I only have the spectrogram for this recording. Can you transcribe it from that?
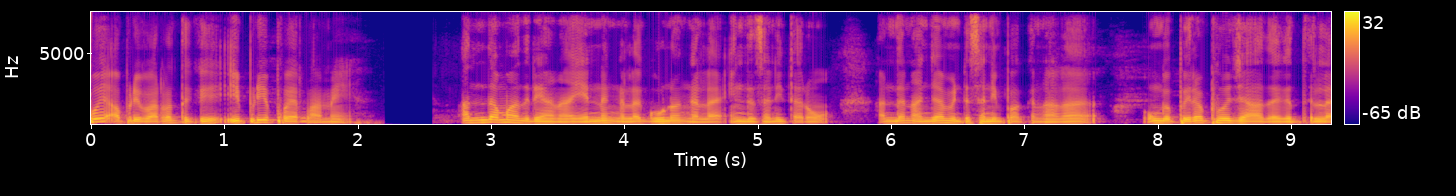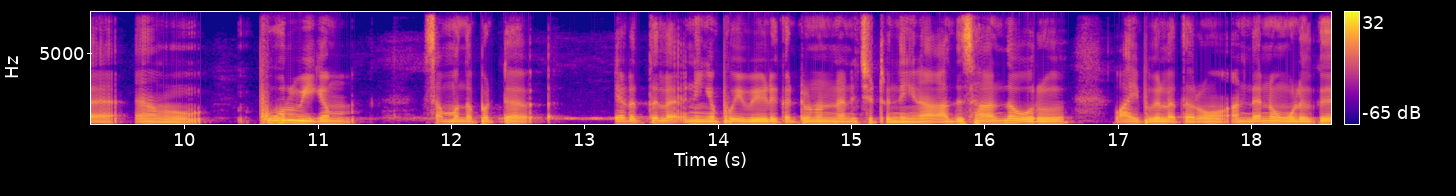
போய் அப்படி வர்றதுக்கு இப்படியே போயிடலாமே அந்த மாதிரியான எண்ணங்களை குணங்களை இந்த சனி தரும். அண்ட் தென் அஞ்சாம் வீட்டு சனி பார்க்கறனால உங்கள் பிறப்பு ஜாதகத்தில் பூர்வீகம் சம்மந்தப்பட்ட இடத்துல நீங்கள் போய் வீடு கட்டணும்னு நினச்சிட்டு இருந்தீங்கன்னா அது சார்ந்த ஒரு வாய்ப்புகளை தரும். அண்ட் தென் உங்களுக்கு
